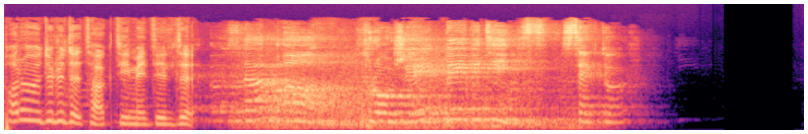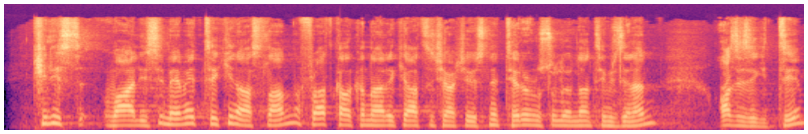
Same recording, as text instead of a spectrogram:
para ödülü de takdim edildi. Proje Baby Teens sektör. Kilis valisi Mehmet Tekin Aslan, Fırat Kalkanı Harekatı çerçevesinde terör unsurlarından temizlenen Aziz'e gitti.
